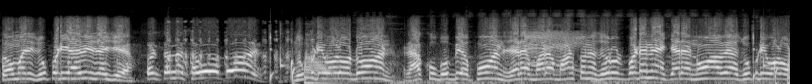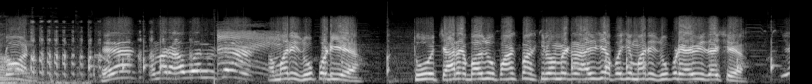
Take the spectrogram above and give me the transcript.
તો અમારી ઝૂંપડી આવી જાય છે. પણ તમે સવો કોણ? ઝૂંપડી વાળો ડોન રાખું બબે ફોન. જ્યારે મારા માણસો ને જરૂર પડે ને ત્યારે નો આવે ઝૂંપડી વાળો ડોન. હે? અમારે આવવાનું છે અમારી ઝૂંપડીએ. તું ચારે બાજુ પાંચ પાંચ કિલોમીટર આવી જા પછી મારી ઝૂંપડી આવી જાય છે. એ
